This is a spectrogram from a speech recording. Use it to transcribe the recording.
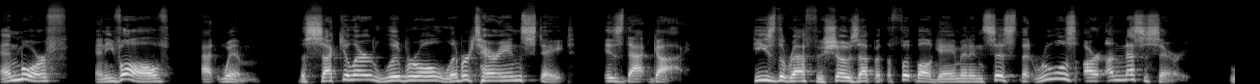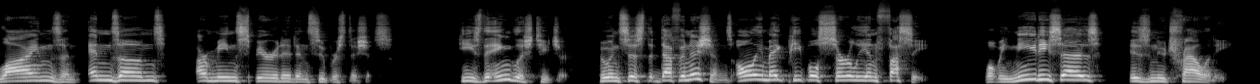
and morph and evolve at whim. The secular, liberal, libertarian state is that guy. He's the ref who shows up at the football game and insists that rules are unnecessary. Lines and end zones are mean spirited and superstitious. He's the English teacher who insists that definitions only make people surly and fussy. What we need, he says, is neutrality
